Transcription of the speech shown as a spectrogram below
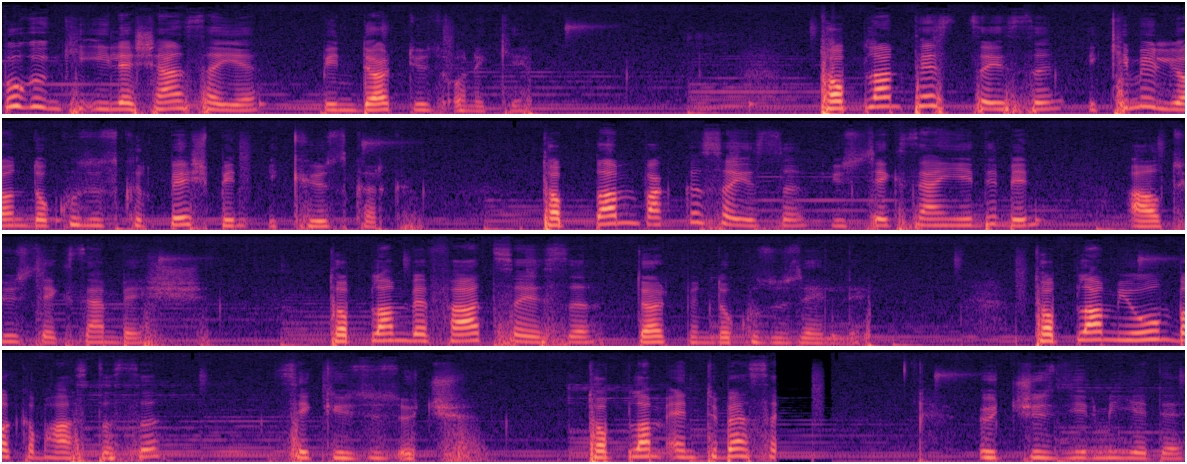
Bugünkü iyileşen sayı 1412. Toplam test sayısı 2.945.240. Toplam vaka sayısı 187.685. Toplam vefat sayısı 4950. Toplam yoğun bakım hastası 803. Toplam entübe sayısı 327.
